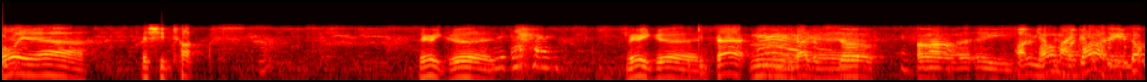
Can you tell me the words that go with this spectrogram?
Oh, yeah. As she tucks. Very good. Very good. Look at that. Mmm, that looks so. It's. Uh, hey. Autumn, you have oh my tuck at the God, it's so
